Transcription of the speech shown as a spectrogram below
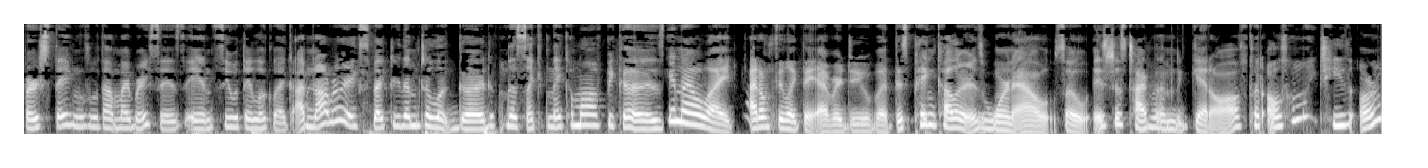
first things without my braces and see what they look like. I'm not really expecting them to look good the second they come off because, you know, like, I don't feel like they ever do, but this pink color is worn out, so it's just time for them to get off. But also my teeth aren't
